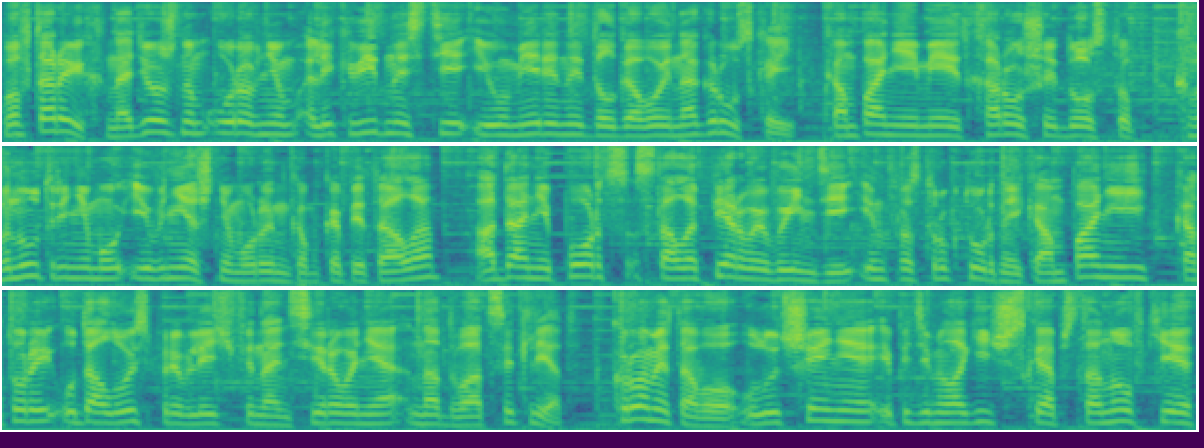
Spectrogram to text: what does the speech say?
Во-вторых, надежным уровнем ликвидности и умеренной долговой нагрузкой. Компания имеет хороший доступ к внутреннему и внешнему рынкам капитала. Adani Ports стала первой в Индии инфраструктурной компанией, которой удалось привлечь финансирование на 20 лет. Кроме того, улучшение эпидемиологии эпидемиологической обстановки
